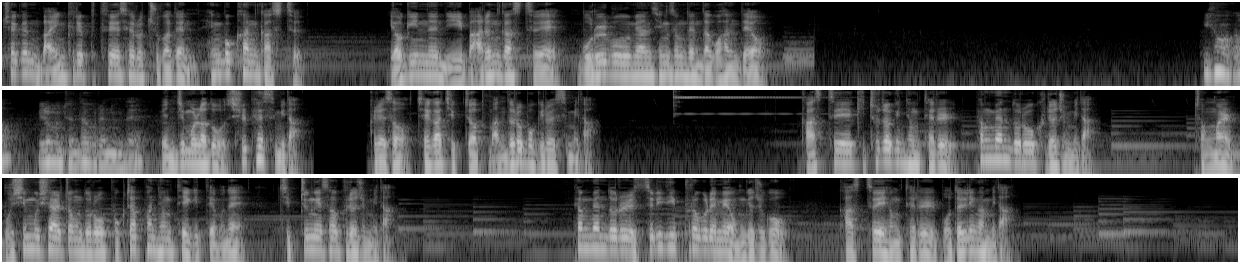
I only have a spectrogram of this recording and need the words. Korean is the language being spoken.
최근 마인크래프트에 새로 추가된 행복한 가스트. 여기 있는 이 마른 가스트에 물을 부으면 생성된다고 하는데요. 이상하다? 이러면 된다 그랬는데. 왠지 몰라도 실패했습니다. 그래서 제가 직접 만들어 보기로 했습니다. 가스트의 기초적인 형태를 평면도로 그려줍니다. 정말 무시무시할 정도로 복잡한 형태이기 때문에 집중해서 그려줍니다. 평면도를 3D 프로그램에 옮겨주고 가스트의 형태를 모델링합니다.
